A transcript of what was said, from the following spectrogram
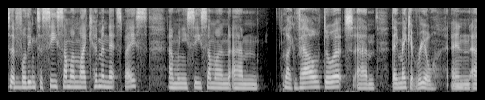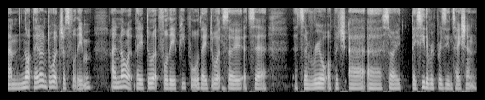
to Mm. for them to see someone like him in that space, and when you see someone. Um, like Val do it, um, they make it real, and um, not they don't do it just for them. I know it. They do it for their people. They do it so it's a it's a real opportunity. Uh, uh, sorry, they see the representation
